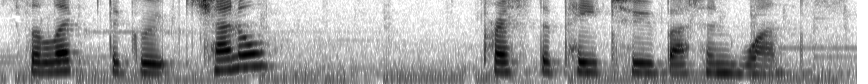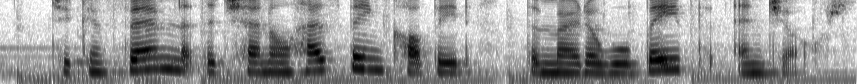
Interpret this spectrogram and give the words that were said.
Select the group channel. Press the P2 button once. To confirm that the channel has been copied, the motor will beep and jolt.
